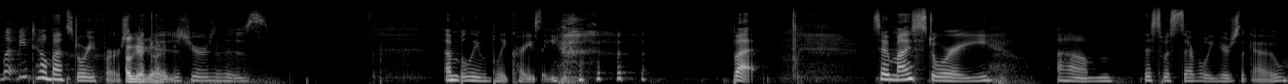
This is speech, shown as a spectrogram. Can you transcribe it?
Let me tell my story first Okay, because yours is unbelievably crazy. but so my story, um, this was several years ago.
